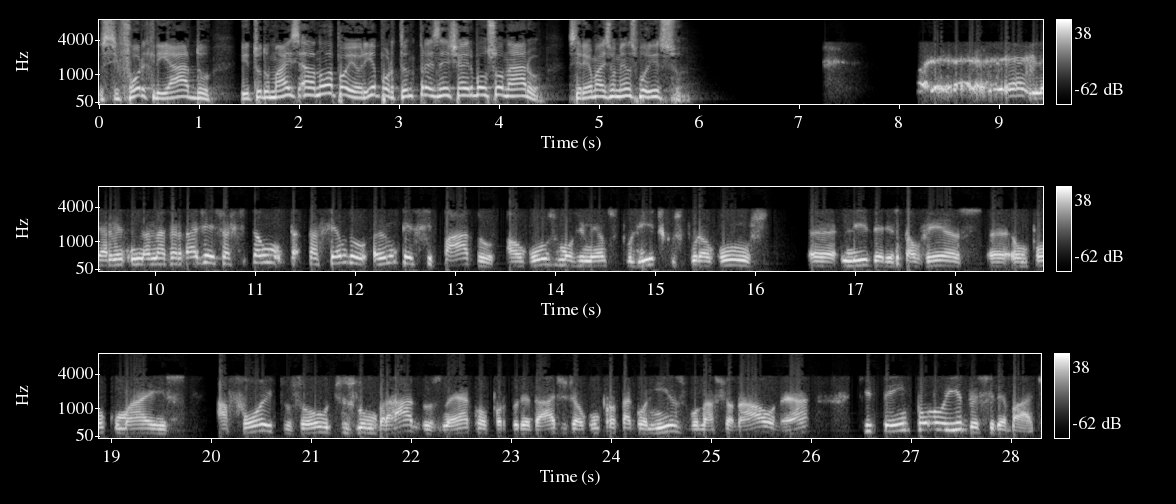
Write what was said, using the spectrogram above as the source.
se for criado e tudo mais, ela não apoiaria, portanto, o presidente Jair Bolsonaro. Seria mais ou menos por isso. É, é Guilherme, na, na, verdade é isso. Acho que está tá sendo antecipado alguns movimentos políticos por alguns uh, líderes, talvez uh, um pouco mais afoitos ou deslumbrados, né, com a oportunidade de algum protagonismo nacional, né, que tem poluído esse debate.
